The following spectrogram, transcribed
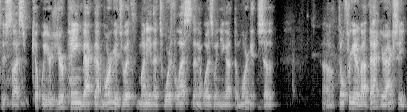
this last couple of years you're paying back that mortgage with money that's worth less than it was when you got the mortgage so uh, don't forget about that you're actually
